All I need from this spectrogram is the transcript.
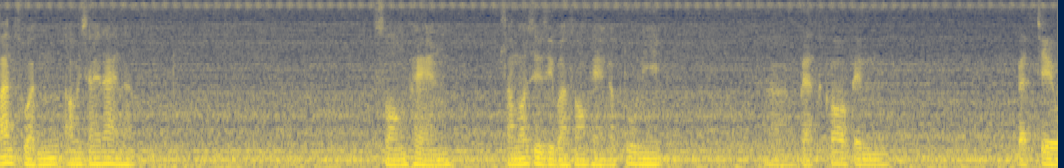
บ้านสวนเอาไปใช้ได้นะครับ สองแผงสามร้อยสี่สิบาทสองแผงกับตู้นี้แบตก็เป็นแบตเจล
